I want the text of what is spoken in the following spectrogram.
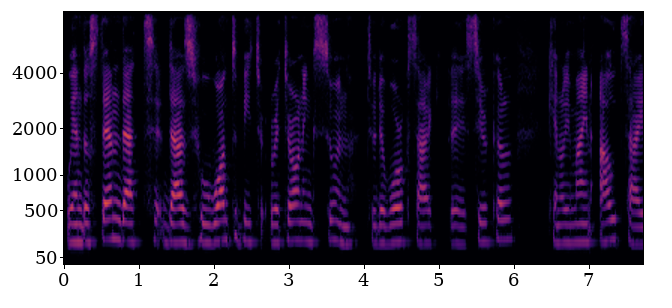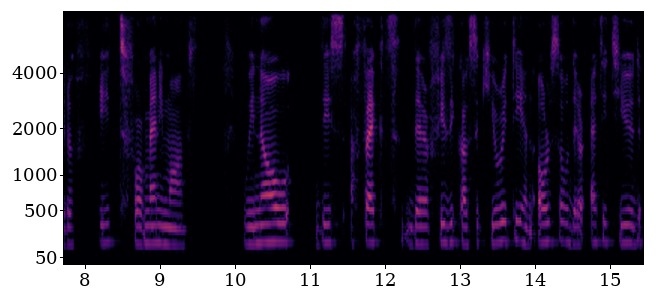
We understand that those who want to be returning soon to the work uh, circle can remain outside of it for many months. We know this affects their physical security and also their attitude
